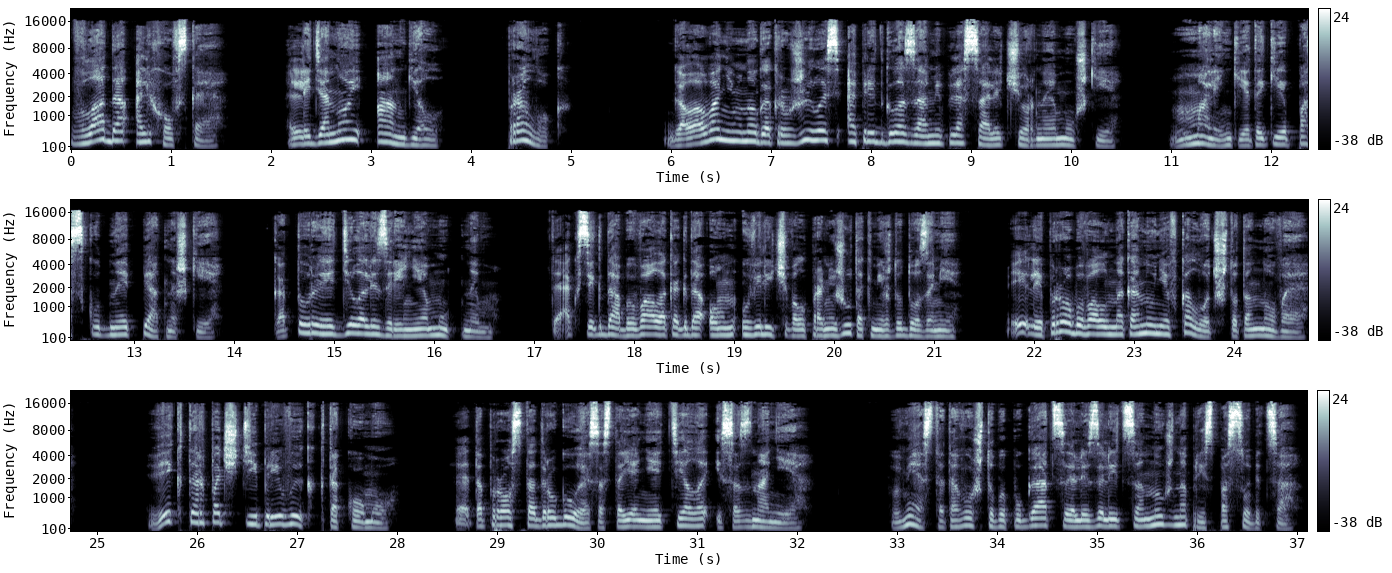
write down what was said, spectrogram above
Влада Ольховская. Ледяной ангел. Пролог. Голова немного кружилась, а перед глазами плясали черные мушки. Маленькие такие паскудные пятнышки, которые делали зрение мутным. Так всегда бывало, когда он увеличивал промежуток между дозами или пробовал накануне вколоть что-то новое. Виктор почти привык к такому. Это просто другое состояние тела и сознания. Вместо того, чтобы пугаться или злиться, нужно приспособиться.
